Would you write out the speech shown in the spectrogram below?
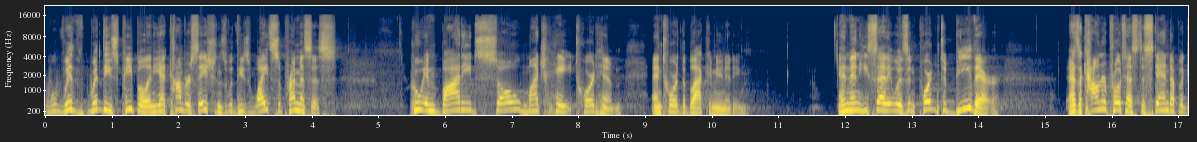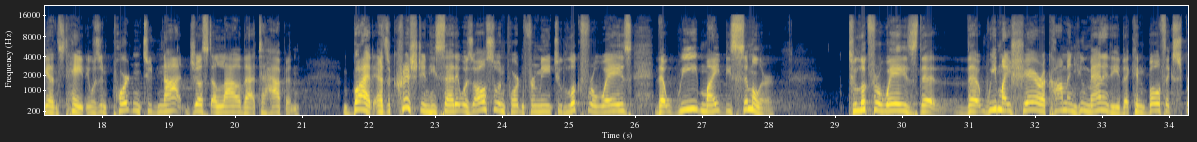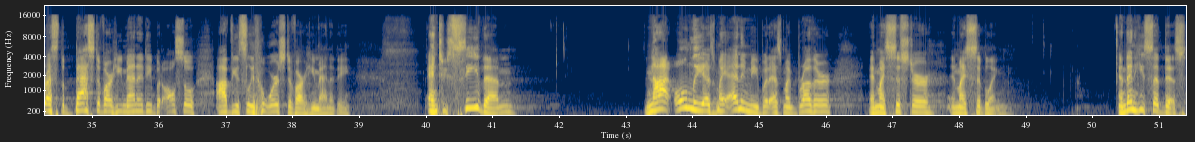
with, with these people, and he had conversations with these white supremacists who embodied so much hate toward him and toward the black community. And then he said it was important to be there as a counter protest to stand up against hate, it was important to not just allow that to happen. But as a Christian, he said, it was also important for me to look for ways that we might be similar, to look for ways that, that we might share a common humanity that can both express the best of our humanity, but also, obviously, the worst of our humanity. And to see them not only as my enemy, but as my brother and my sister and my sibling. And then he said this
